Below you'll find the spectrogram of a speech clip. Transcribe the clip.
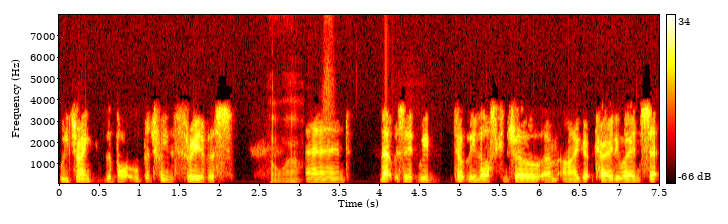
we drank the bottle between three of us, oh, wow. and that was it. We totally lost control, and I got carried away and set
